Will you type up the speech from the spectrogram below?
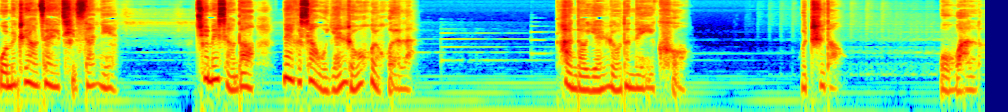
我们这样在一起三年，却没想到那个下午颜柔会回来。看到颜柔的那一刻，我知道我完了。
